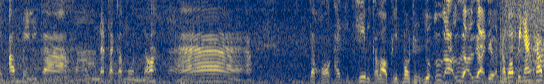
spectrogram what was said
ศ อเมริกาครับคุณนัทกมลเนาะครับอ่าอะเจ้าของไอศครีมกับว่าพิษบ่ถืออยู่เอื้อเอื้อเอื้อเยอะคำว่าเป็นหยังครับ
